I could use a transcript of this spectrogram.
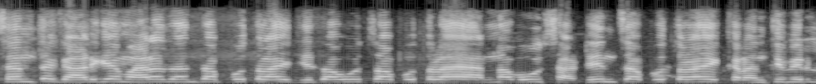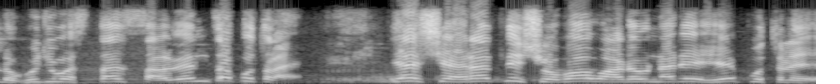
संत गाडगे महाराजांचा पुतळा आहे जिजाऊचा पुतळा आहे अण्णाभाऊ साठेंचा पुतळा आहे क्रांतीवीर लघुजी वस्ताद साळवेंचा पुतळा आहे. या शहरातली शोभा वाढवणारे हे पुतळे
